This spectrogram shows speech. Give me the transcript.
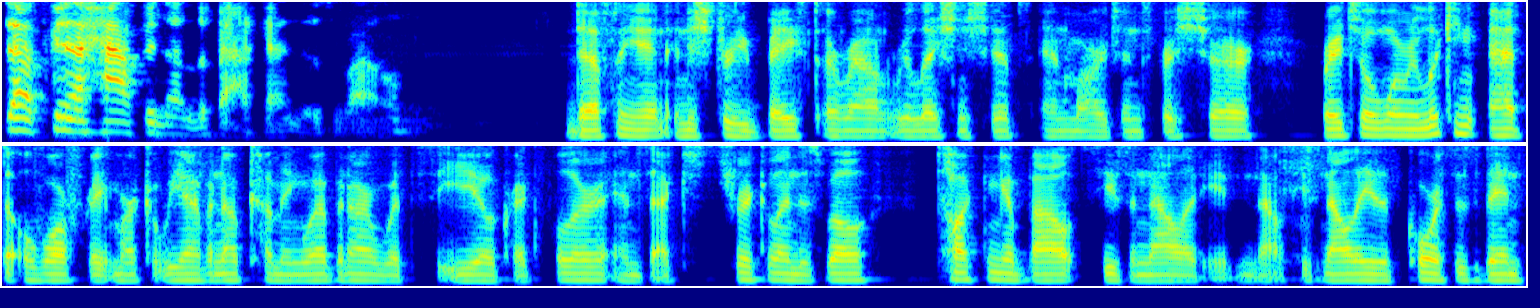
that's going to happen on the back end as well. Definitely an industry based around relationships and margins for sure. Rachel when we're looking at the overall freight market we have an upcoming webinar with ceo craig fuller and zach strickland as well talking about seasonality. Now seasonality of course has been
